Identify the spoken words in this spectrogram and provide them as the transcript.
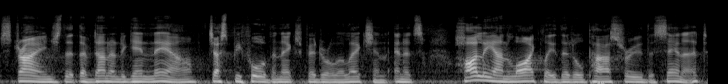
strange that they've done it again now, just before the next federal election, and it's highly unlikely that it'll pass through the Senate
